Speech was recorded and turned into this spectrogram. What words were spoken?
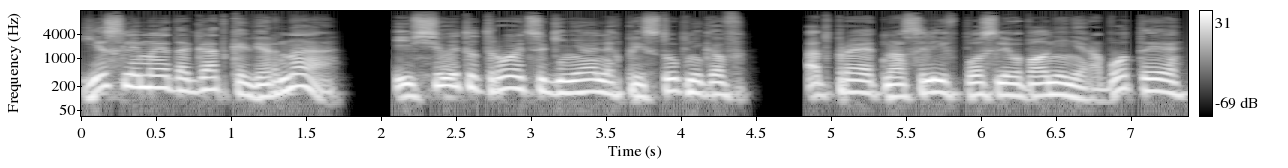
Если моя догадка верна, и всю эту троицу гениальных преступников отправят на слив после выполнения работы,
